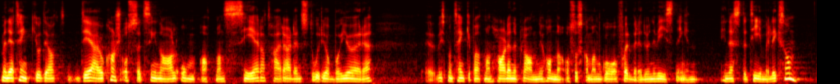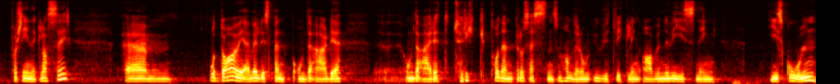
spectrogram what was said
Men jeg tenker jo det at det er jo kanskje også et signal om at man ser at her er det en stor jobb å gjøre hvis man tenker på at man har denne planen i hånda, og så skal man gå og forberede undervisningen i neste time, liksom, for sine klasser. Um, og da er jeg veldig spent på om det det eh, om det er et trykk på den prosessen som handler om utvikling av undervisning i skolen,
